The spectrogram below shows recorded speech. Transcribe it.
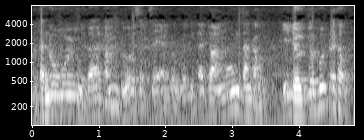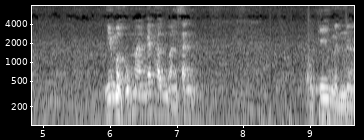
người ta nuôi, người ta tắm rửa sạch sẽ, rồi cái người ta cho ăn uống sang trọng chỉ được cái phước đó thôi. Nhưng mà cũng mang cái thân bạn sanh. Còn khi mình à,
